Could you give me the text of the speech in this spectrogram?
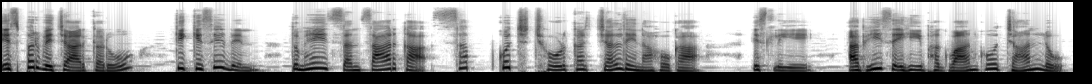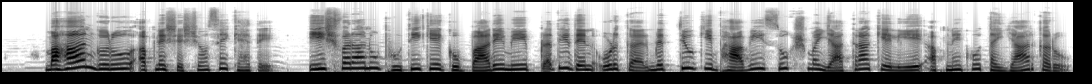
इस पर विचार करो कि किसी दिन तुम्हें इस संसार का सब कुछ छोड़कर चल देना होगा। इसलिए अभी से ही भगवान को जान लो। महान गुरु अपने शिष्यों से कहते ईश्वरानुभूति के गुब्बारे में प्रतिदिन उड़कर मृत्यु की भावी सूक्ष्म यात्रा के लिए अपने को तैयार करो।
